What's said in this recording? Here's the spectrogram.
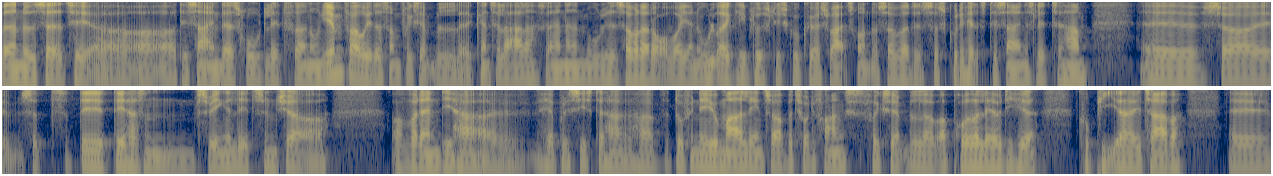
været nødsaget til at, at, at designe deres rute lidt for nogle hjemmefavoritter, som for eksempel øh, Cancellata, så han havde en mulighed. Så var der et år, hvor Jan Ulrik lige pludselig skulle køre Schweiz rundt, og så, var det, så skulle det helst designes lidt til ham. Øh, så øh, så, så det, det har sådan svinget lidt, synes jeg, og, og hvordan de har, øh, her på det sidste, har, har Dauphiné jo meget lænt sig op af Tour de France, for eksempel, og, og prøvet at lave de her kopier af etaper, Øh,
